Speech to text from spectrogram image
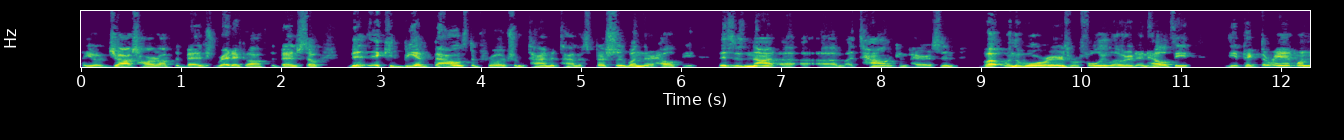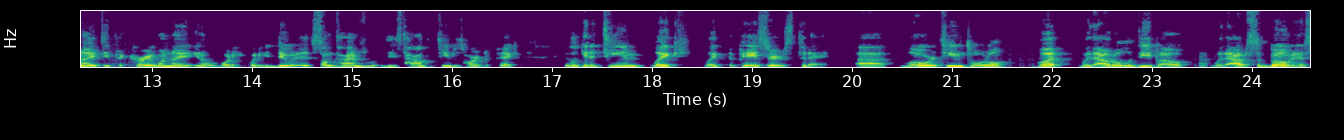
you know Josh Hart off the bench, Redick off the bench. So th- it could be a balanced approach from time to time, especially when they're healthy. This is not a, a, um, a talent comparison, but when the Warriors were fully loaded and healthy, do you pick Durant one night? Do you pick Curry one night? You know, what do you, what do you do? It's sometimes these talented teams is hard to pick. You look at a team like like the Pacers today, uh, lower team total, but without Oladipo, without Sabonis,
